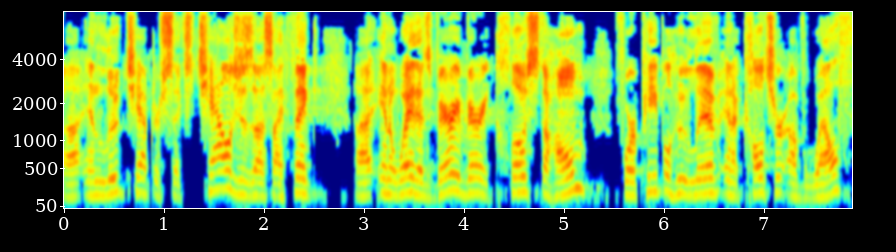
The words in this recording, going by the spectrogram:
uh, in Luke chapter 6 challenges us, I think, uh, in a way that's very, very close to home for people who live in a culture of wealth.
